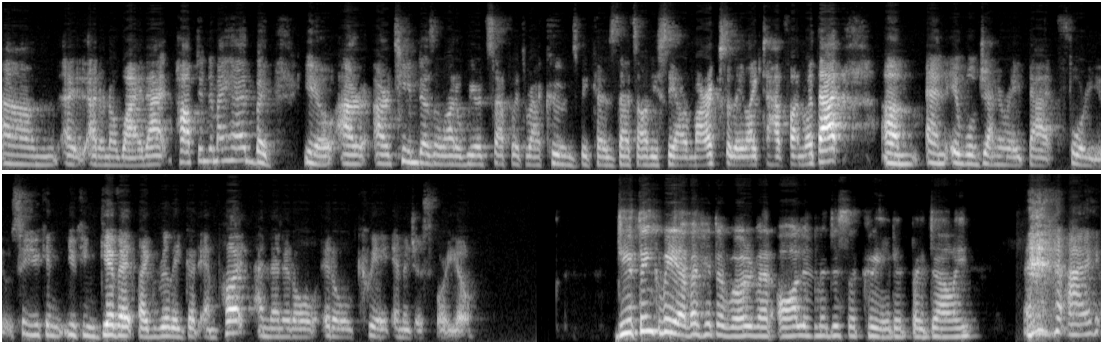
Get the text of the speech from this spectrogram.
Um, I, I, don't know why that popped into my head, but you know, our our team does a lot of weird stuff with raccoons because that's obviously our mark. So they like to have fun with that, um, and it will generate that for you. So you can you can give it like really good input, and then it'll it'll create images for you. Do you think we ever hit a world where all images are created by DALL-E? I,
